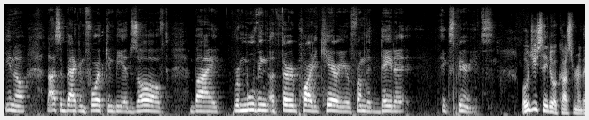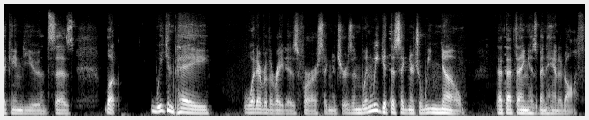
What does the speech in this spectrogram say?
you know, lots of back and forth can be absolved by removing a third party carrier from the data experience. What would you say to a customer that came to you and says, look, we can pay whatever the rate is for our signatures. And when we get the signature, we know that that thing has been handed off.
